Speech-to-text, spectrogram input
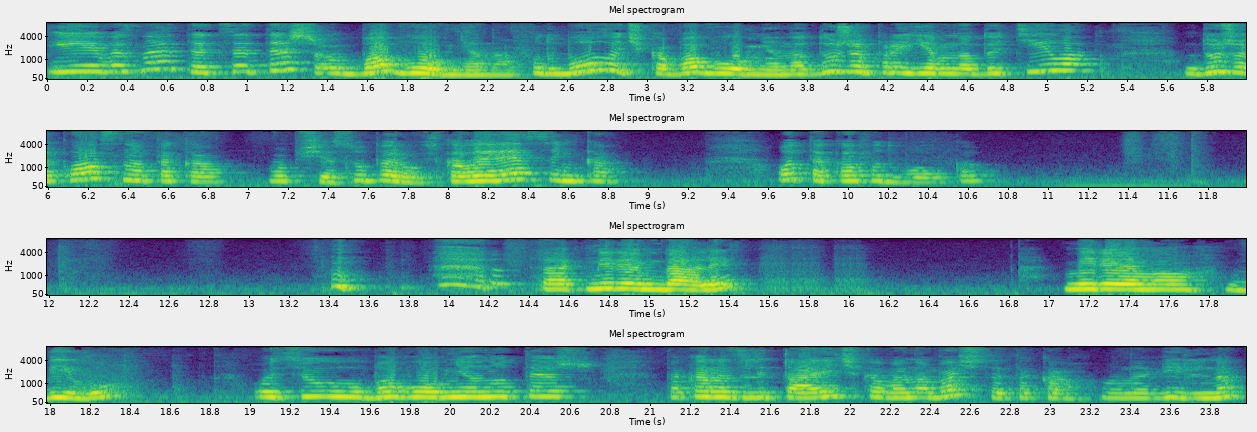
І ви знаєте, це теж бавовняна футболочка, бавовняна, дуже приємна до тіла, дуже класна така, взагалі суперовська, легесенька. От така футболка. Так, міряємо далі. Міряємо білу. Оцю бавовняну теж. Така розлітаєчка, вона, бачите, така, вона вільна.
